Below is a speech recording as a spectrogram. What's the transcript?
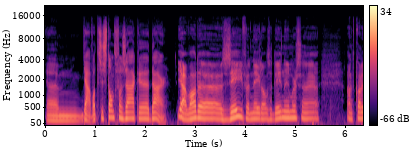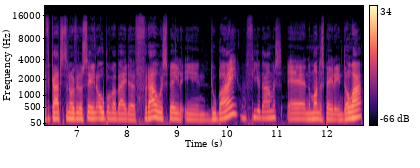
Um, ja, wat is de stand van zaken daar? Ja, we hadden zeven Nederlandse deelnemers uh, aan het kwalificatietoernooi van de Australian Open, waarbij de vrouwen spelen in Dubai, vier dames, en de mannen spelen in Doha.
